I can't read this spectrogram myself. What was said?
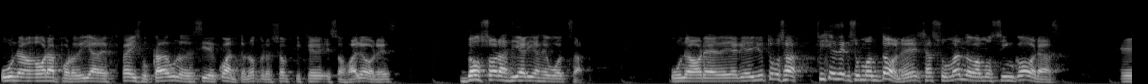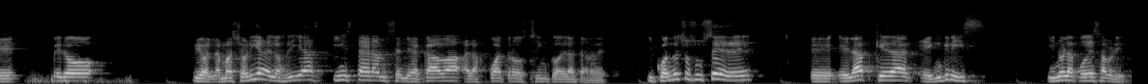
una hora por día de Facebook, cada uno decide cuánto, ¿no? Pero yo fijé esos valores. Dos horas diarias de WhatsApp una hora diaria de YouTube. O sea, fíjense que es un montón, ¿eh? Ya sumando vamos cinco horas. Eh, pero, digo, la mayoría de los días Instagram se me acaba a las 4 o 5 de la tarde. Y cuando eso sucede, eh, el app queda en gris y no la podés abrir.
